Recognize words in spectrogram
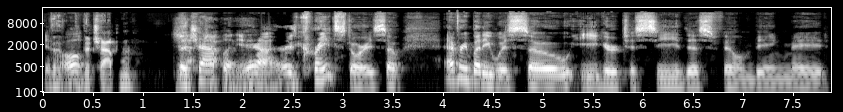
you know the, oh, the chaplain. The chaplain, yeah. yeah, great stories. So everybody was so eager to see this film being made.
